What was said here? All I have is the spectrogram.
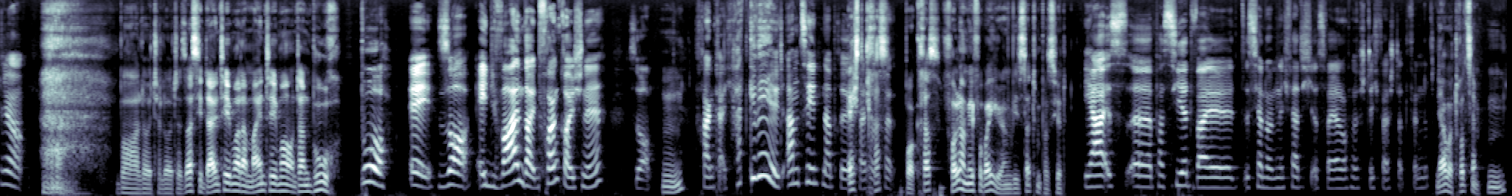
Ja. Boah, Leute, Leute. Sassi, dein Thema, dann mein Thema und dann Buch. Boah, ey, so, ey, die Wahlen da in Frankreich, ne? So, Frankreich hat gewählt am 10. April. Mhm. Echt krass. 2020. Boah, krass. Voll an mir vorbeigegangen. Wie ist das denn passiert? Ja, ist äh, passiert, weil es ja noch nicht fertig ist, weil ja noch eine Stichwahl stattfindet. Ja, aber trotzdem. Mhm.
